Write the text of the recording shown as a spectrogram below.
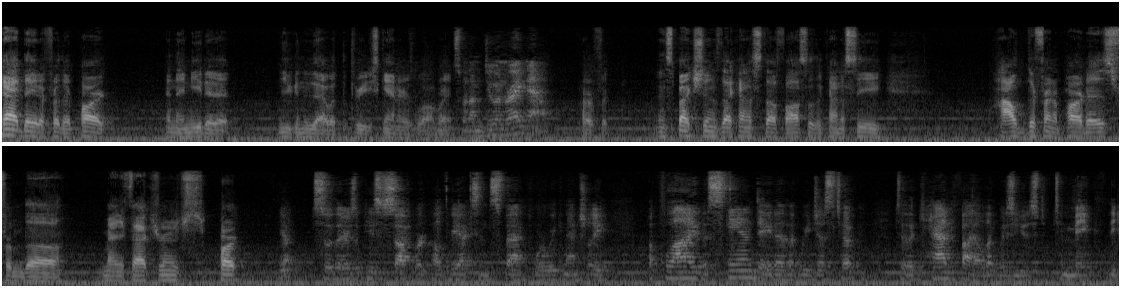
CAD data for their part and they needed it, you can do that with the 3D scanner as well, right? That's what I'm doing right now. Perfect. Inspections, that kind of stuff, also to kind of see how different a part is from the manufacturer's part? Yeah, so there's a piece of software called VX Inspect where we can actually apply the scan data that we just took to the CAD file that was used to make the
